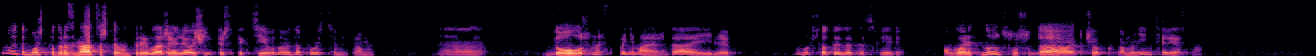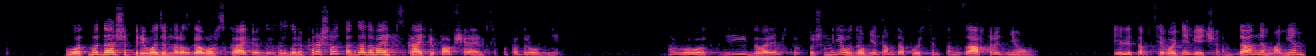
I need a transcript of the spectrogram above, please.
ну, это может подразумеваться, что ему предложили очень перспективную, допустим, там, должность, понимаешь, да, или ну, вот что-то из этой сферы. Он говорит, ну, слушай, да, а что, кому не интересно? Вот, мы дальше переводим на разговор в скайпе. Говорим, хорошо, тогда давай в скайпе пообщаемся поподробнее. Вот, и говорим, что, слушай, мне удобнее, там, допустим, там, завтра днем или там сегодня вечером. В данный момент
